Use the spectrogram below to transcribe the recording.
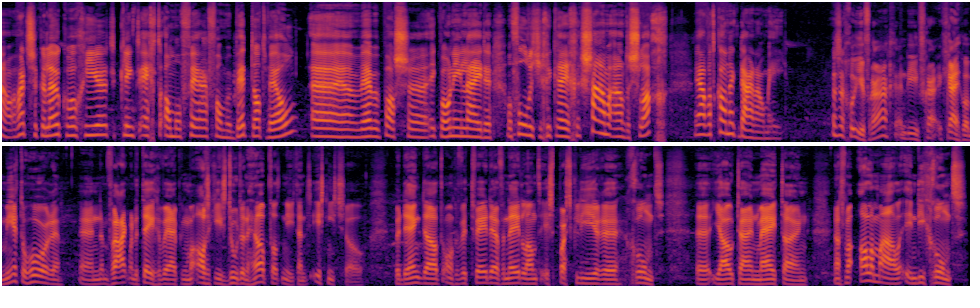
Nou, hartstikke leuk Rogier. Het klinkt echt allemaal ver van mijn bed, dat wel. Uh, we hebben pas, uh, ik woon in Leiden, een foldertje gekregen, samen aan de slag. Ja, wat kan ik daar nou mee? Dat is een goede vraag en die vraag, ik krijg wel meer te horen. En vaak met de tegenwerping, maar als ik iets doe, dan helpt dat niet. En het is niet zo. Bedenk dat ongeveer twee derde van Nederland is particuliere grond. Uh, jouw tuin, mijn tuin. En als we allemaal in die grond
